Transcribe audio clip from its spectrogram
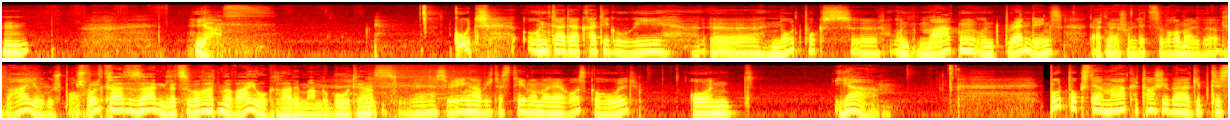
Hm. Ja. Gut, unter der Kategorie äh, Notebooks äh, und Marken und Brandings, da hatten wir ja schon letzte Woche mal über Vario gesprochen. Ich wollte gerade sagen, letzte Woche hatten wir Vario gerade im Angebot, ja. Das, deswegen habe ich das Thema mal herausgeholt. Und ja, Notebooks der Marke Toshiba gibt es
